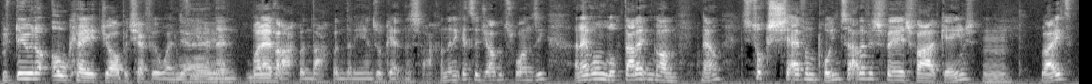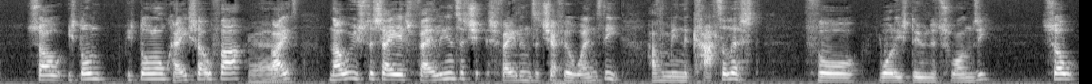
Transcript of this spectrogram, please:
was doing an okay job at Sheffield Wednesday. Yeah, and yeah. then whatever happened happened, and he ends up getting the sack, and then he gets a job at Swansea, and everyone looked at it and gone, "Now he's took seven points out of his first five games, Hmm. right? So he's done he's done okay so far, Yeah. right? Now who's to say his failings at his failings at Sheffield Wednesday haven't been the catalyst for what he's doing at Swansea? So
